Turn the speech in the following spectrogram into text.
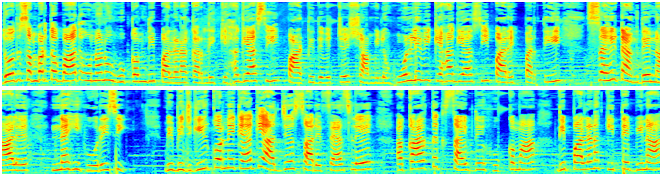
2 ਦਸੰਬਰ ਤੋਂ ਬਾਅਦ ਉਹਨਾਂ ਨੂੰ ਹੁਕਮ ਦੀ ਪਾਲਣਾ ਕਰਨ ਲਈ ਕਿਹਾ ਗਿਆ ਸੀ, ਪਾਰਟੀ ਦੇ ਵਿੱਚ ਸ਼ਾਮਿਲ ਹੋਣ ਲਈ ਵੀ ਕਿਹਾ ਗਿਆ ਸੀ, ਪਰ ਇਹ ਭਰਤੀ ਸਹੀ ਢੰਗ ਦੇ ਨਾਲ ਨਹੀਂ ਹੋ ਰਹੀ ਸੀ। ਬੀਬੀ ਜਗੀਰ ਕੌਰ ਨੇ ਕਿਹਾ ਕਿ ਅੱਜ ਸਾਰੇ ਫੈਸਲੇ ਅਕਾਲ ਤਖਤ ਸਾਹਿਬ ਦੇ ਹੁਕਮਾਂ ਦੀ ਪਾਲਣਾ ਕੀਤੇ ਬਿਨਾ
